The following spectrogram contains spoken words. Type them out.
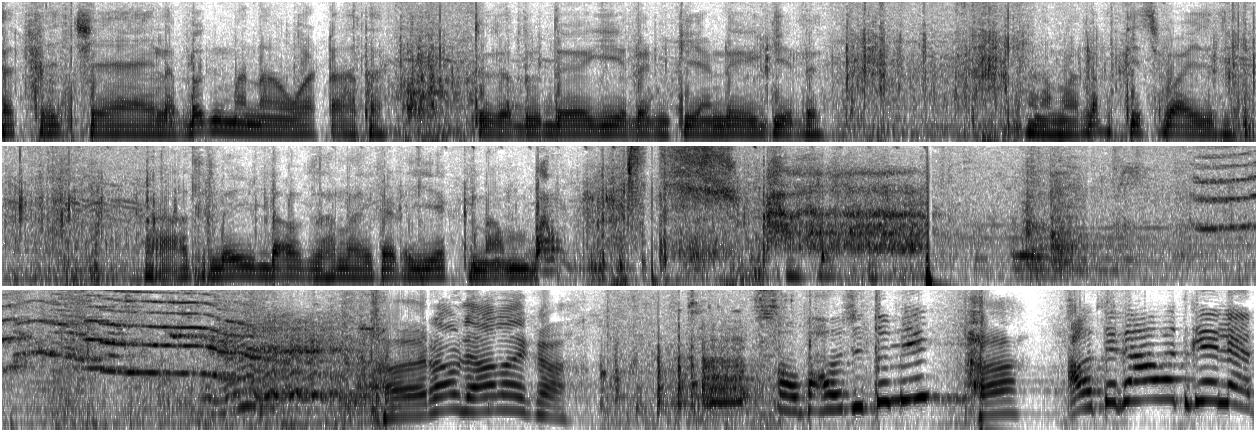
ह्याच्या यायला बघ म्हणा वाटा आता. तुझं दूध गेलं आणि केंड गेलं. आम्हाला तीच पाहिजे? आज लय डाव झाला गाड्या. एक नंबर. हा रावले आलाय का? अहो भाऊजी तुम्ही? हा? अहो ते गावात गेल्यात.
